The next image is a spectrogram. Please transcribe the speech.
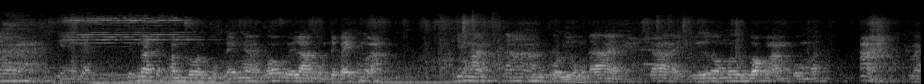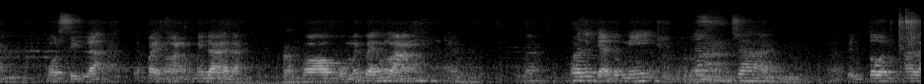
อ่าเห็นไหมยืนหน้าจะคอนโทรลผมได้ง่ายเพราะเวลาผมจะไปข้างหลัง ยืนหน้าอ่ากดลงได้ใช่หรือเอามือบล็อกหลังผมว่าอะมาหมดสิทธิ์ละจะไปข้างหลังไม่ได้ละครับ พอผมไม่ไปข้างหลังนะก็จะแกะตรงนี้อ่าใช่เป็นต้นอะไร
